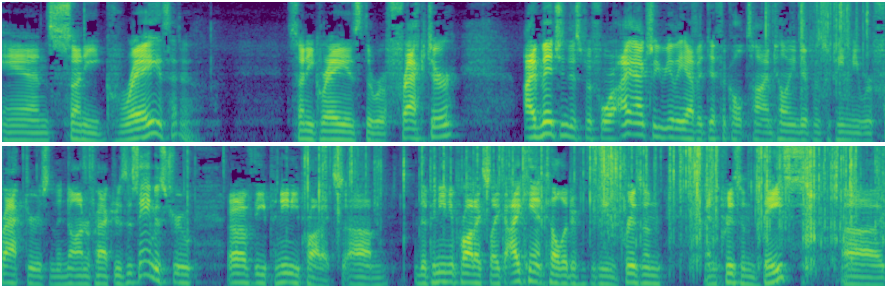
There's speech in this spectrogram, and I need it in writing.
and Sonny Gray. Is that a... Sonny Gray is the refractor. I've mentioned this before. I actually really have a difficult time telling the difference between the refractors and the non-refractors. The same is true of the Panini products. Um, the Panini products, like I can't tell the difference between Prizm and Prizm Base. Uh,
